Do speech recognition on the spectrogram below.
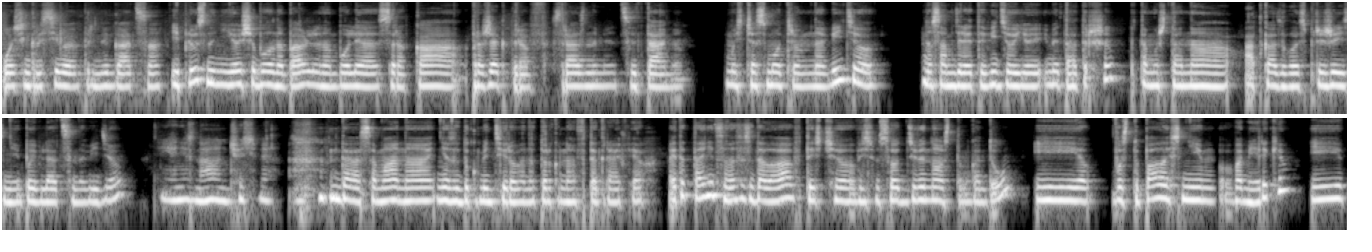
очень красиво передвигаться. И плюс на нее еще было направлено более 40 прожекторов с разными цветами. Мы сейчас смотрим на видео. На самом деле это видео ее имитаторши, потому что она отказывалась при жизни появляться на видео. Я не знала, ничего себе. Да, сама она не задокументирована, только на фотографиях. Этот танец она создала в 1890 году и выступала с ним в Америке. И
